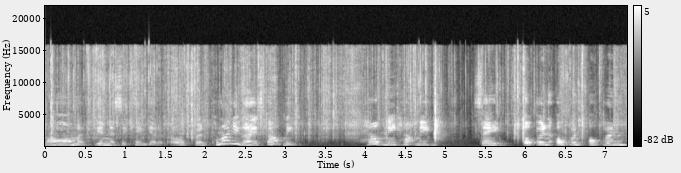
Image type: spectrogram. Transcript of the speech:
oh my goodness, I can't get it open. Come on, you guys, help me. Help me, help me. Say, open, open, open.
